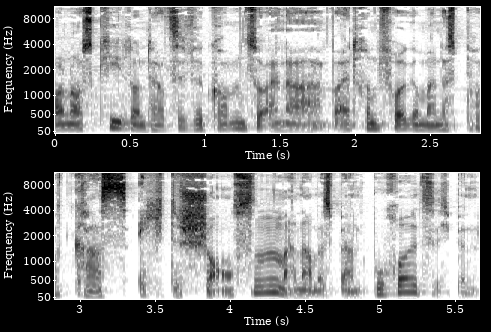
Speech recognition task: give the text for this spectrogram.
Moin aus Kiel und herzlich willkommen zu einer weiteren Folge meines Podcasts Echte Chancen. Mein Name ist Bernd Buchholz, ich bin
